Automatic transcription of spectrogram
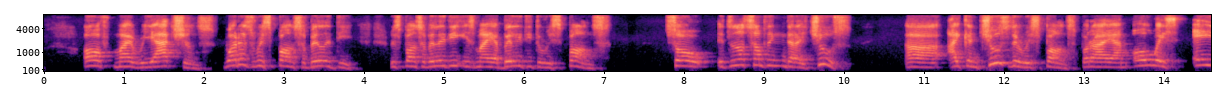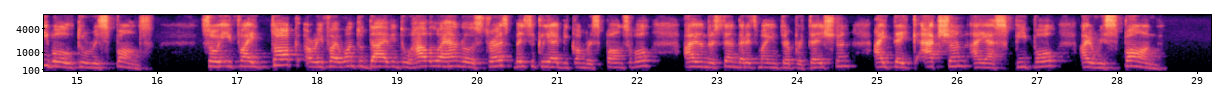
of my reactions. What is responsibility? Responsibility is my ability to respond. So it's not something that I choose. Uh, I can choose the response, but I am always able to respond. So if I talk or if I want to dive into how do I handle stress, basically I become responsible. I understand that it's my interpretation. I take action. I ask people. I respond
